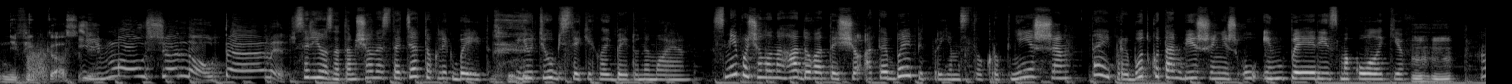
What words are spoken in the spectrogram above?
Ніфіга собі. Emotional damage! Серйозно, там що не стаття, то клікбейт. В Ютубі стільки клікбейту немає. СМІ почало нагадувати, що АТБ підприємство крупніше, та й прибутку там більше, ніж у імперії смаколиків. Угу. Ну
